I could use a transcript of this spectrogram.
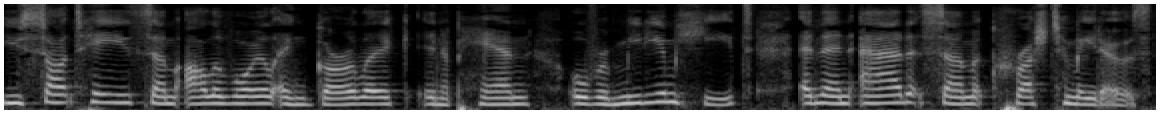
You saute some olive oil and garlic in a pan over medium heat and then add some crushed tomatoes.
